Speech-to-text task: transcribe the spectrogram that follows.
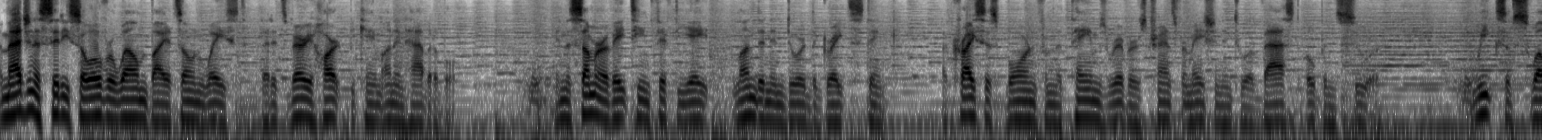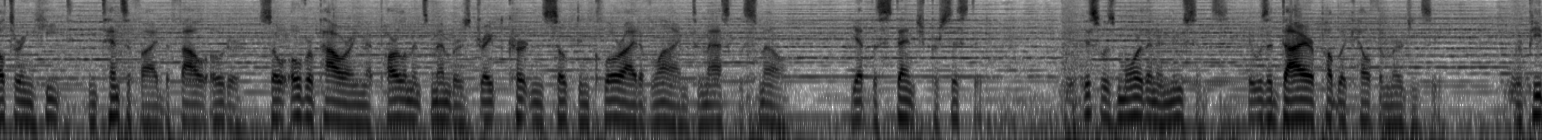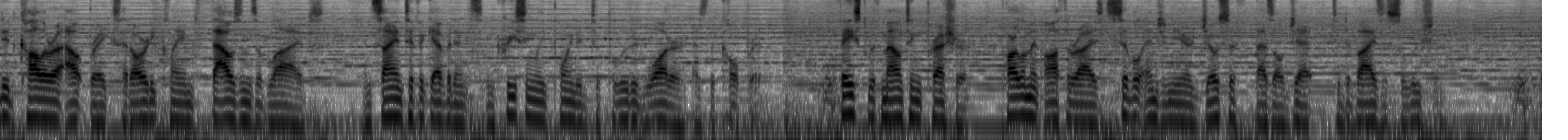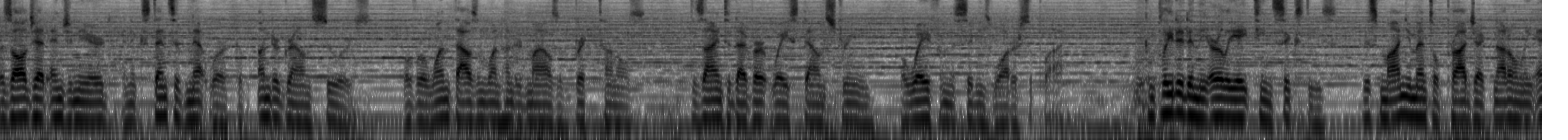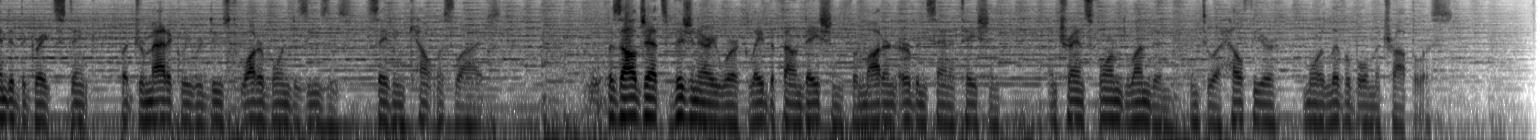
Imagine a city so overwhelmed by its own waste that its very heart became uninhabitable. In the summer of 1858, London endured the Great Stink, a crisis born from the Thames River's transformation into a vast open sewer. Weeks of sweltering heat intensified the foul odor, so overpowering that Parliament's members draped curtains soaked in chloride of lime to mask the smell. Yet the stench persisted. This was more than a nuisance. It was a dire public health emergency. Repeated cholera outbreaks had already claimed thousands of lives, and scientific evidence increasingly pointed to polluted water as the culprit. Faced with mounting pressure, Parliament authorized civil engineer Joseph Bazalgette to devise a solution. Bazalgette engineered an extensive network of underground sewers, over 1,100 miles of brick tunnels, designed to divert waste downstream, away from the city's water supply. Completed in the early 1860s, this monumental project not only ended the Great Stink, but dramatically reduced waterborne diseases, saving countless lives. Bazalgette's visionary work laid the foundation for modern urban sanitation and transformed London into a healthier, more livable metropolis.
